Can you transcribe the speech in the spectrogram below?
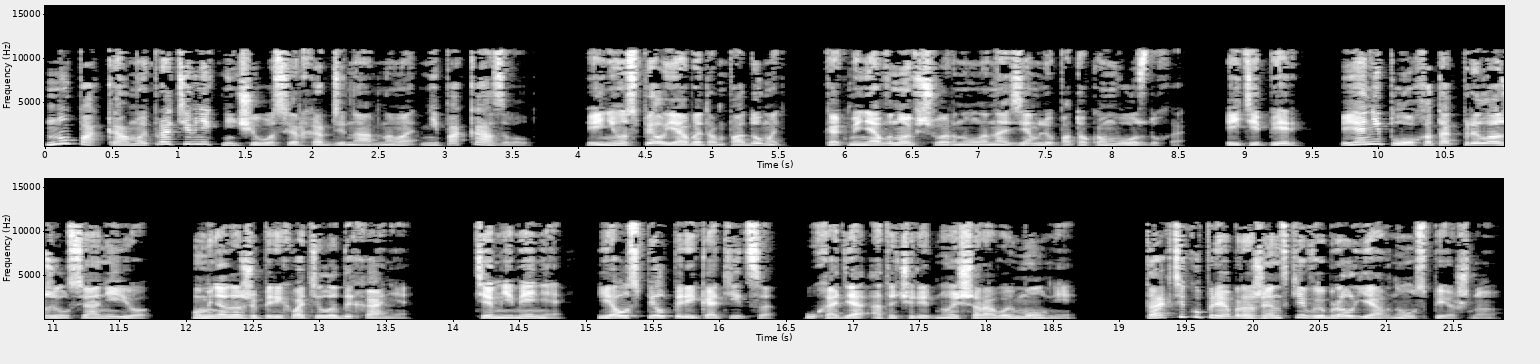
Ну, пока мой противник ничего сверхординарного не показывал. И не успел я об этом подумать, как меня вновь швырнуло на землю потоком воздуха. И теперь я неплохо так приложился о нее. У меня даже перехватило дыхание. Тем не менее, я успел перекатиться, уходя от очередной шаровой молнии. Тактику Преображенский выбрал явно успешную.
